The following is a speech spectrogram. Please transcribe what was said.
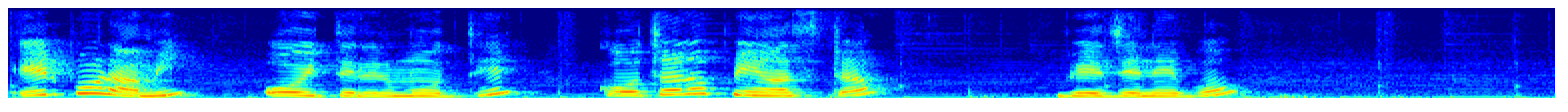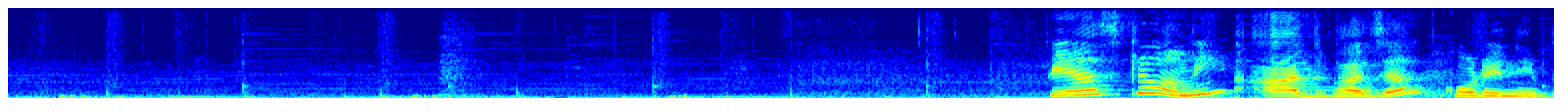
এরপর আমি ওই তেলের মধ্যে কোচানো পেঁয়াজটা ভেজে নেব। পেঁয়াজটাও আমি আধ ভাজা করে নেব।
